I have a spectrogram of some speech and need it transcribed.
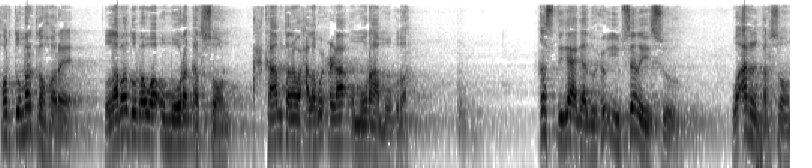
hortuu marka hore labaduba waa umuuro qarsoon. Axkaamtana waxaa lagu xidhaa umuuraha muuqda. Qasdigaagaad wuxu iibsanayso waa arrin qarsoon.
